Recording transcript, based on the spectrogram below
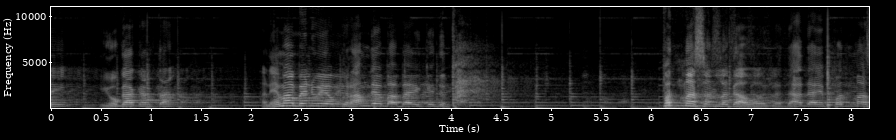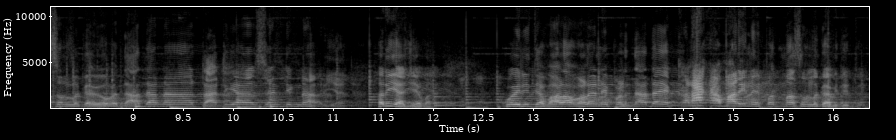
નહીં, યોગા કરતા. અને એમાં બન્યું એવું રામદેવ બાબાએ કીધું, પદ્માસન લગાવો. એટલે દાદાએ પદ્માસન લગાવ્યું. હવે દાદાના ટાટિયા સેન્ટિંગના હરિયા જેવા. કોઈ રીતે વાળા વળે નહીં, પણ દાદાએ કડાકા મારીને પદ્માસન લગાવી દીધું.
